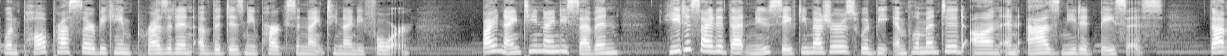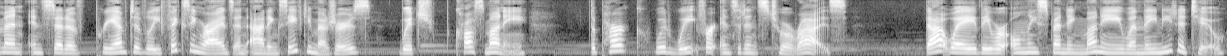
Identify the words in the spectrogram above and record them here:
when Paul Pressler became president of the Disney parks in 1994. By 1997, he decided that new safety measures would be implemented on an as needed basis. That meant instead of preemptively fixing rides and adding safety measures, which cost money, the park would wait for incidents to arise. That way, they were only spending money when they needed to.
